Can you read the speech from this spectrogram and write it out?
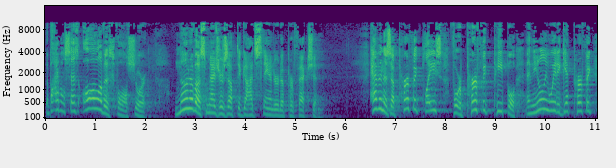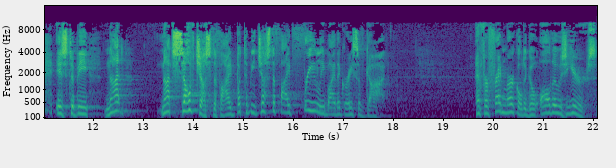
The Bible says all of us fall short. None of us measures up to God's standard of perfection. Heaven is a perfect place for perfect people. And the only way to get perfect is to be not, not self-justified, but to be justified freely by the grace of God. And for Fred Merkle to go all those years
